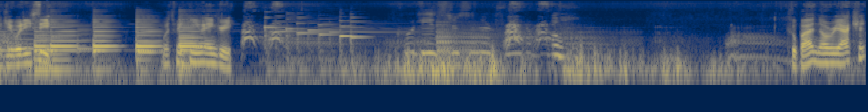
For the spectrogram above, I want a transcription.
Koji, what do you see? What's making you angry? Koji's just in front of Koopa, no reaction?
